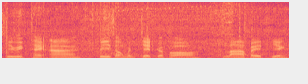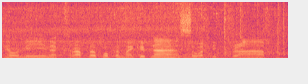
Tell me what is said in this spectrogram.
Civic Type R ปี 2007 ก็ขอลาไปเพียงเท่านี้นะครับ แล้วพบกันใหม่คลิปหน้า สวัสดีครับ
